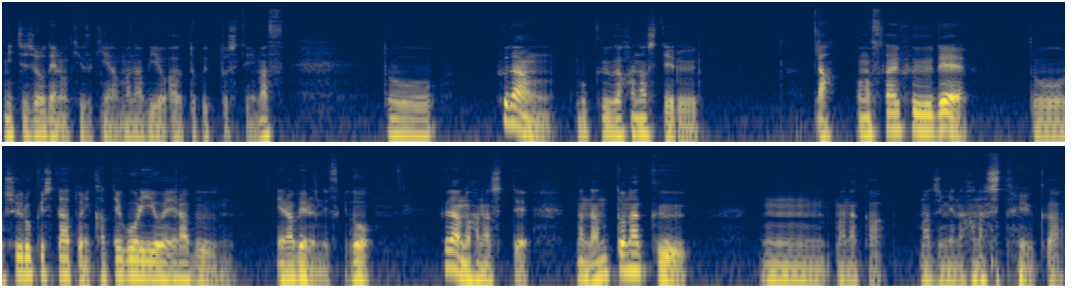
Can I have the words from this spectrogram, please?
日常での気づきや学びをアウトプットしています。と普段僕が話しているあこのスタイフでと収録した後にカテゴリーを選ぶ選べるんですけど普段の話ってまあなんとなくうーんまあなんか真面目な話というか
